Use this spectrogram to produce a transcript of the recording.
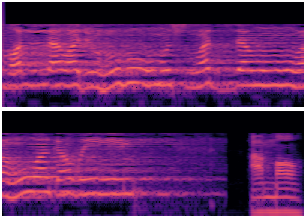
ظل وجهه مسودا وهو كظيم. اما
